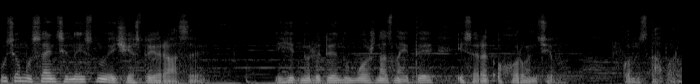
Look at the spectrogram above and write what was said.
У цьому сенсі не існує чистої раси. Гідну людину можна знайти і серед охоронців концтабору.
